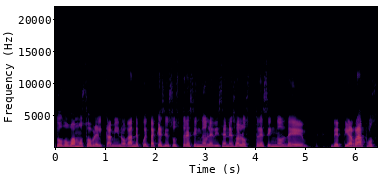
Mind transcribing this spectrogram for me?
todo vamos sobre el camino. Hagan de cuenta que si esos tres signos le dicen eso a los tres signos de, tierra, pues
